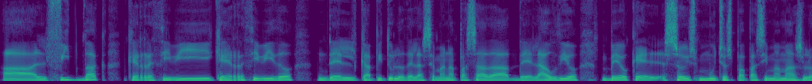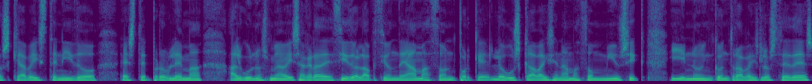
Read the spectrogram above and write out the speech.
al feedback que recibí, que he recibido del capítulo de la semana pasada del audio, veo que sois muchos papás y mamás los que habéis tenido este problema, algunos me habéis agradecido la opción de Amazon porque lo buscabais en Amazon Music y no encontrabais los CDs,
